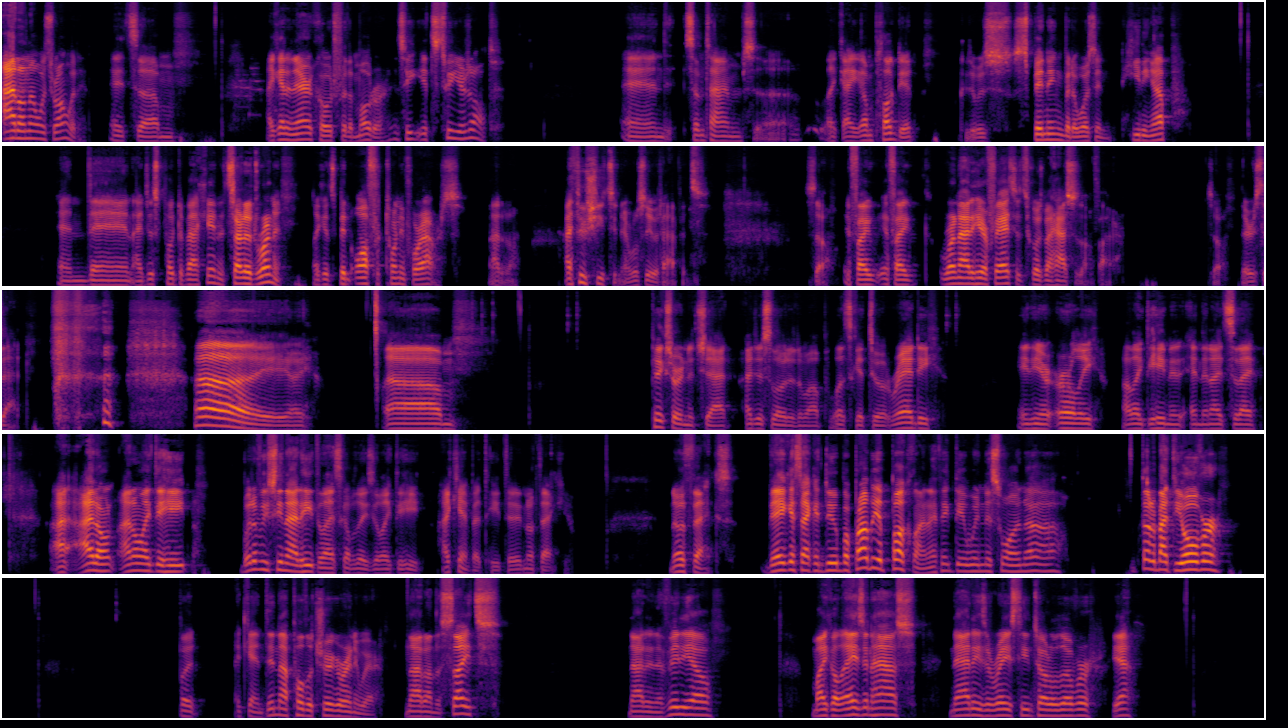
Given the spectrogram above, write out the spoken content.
I don't know what's wrong with it. It's um, I get an error code for the motor. See, it's two years old and sometimes uh, like I unplugged it because it was spinning, but it wasn't heating up. And then I just plugged it back in. It started running like it's been off for 24 hours. I don't know. I threw sheets in there. We'll see what happens. So if I if I run out of here fast, it's because my house is on fire. So there's that. uh, um, picks are in the chat. I just loaded them up. Let's get to it. Randy, in here early. I like the Heat and the Knights today. I, I don't I don't like the Heat. What have we seen out of Heat the last couple days? You like the Heat? I can't bet the Heat today. No, thank you. No thanks. Vegas I can do, but probably a puck line. I think they win this one. Uh, thought about the over, again, did not pull the trigger anywhere. Not on the sites. Not in a video. Michael Eisenhouse. Natty's a race team totals over. Yeah,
